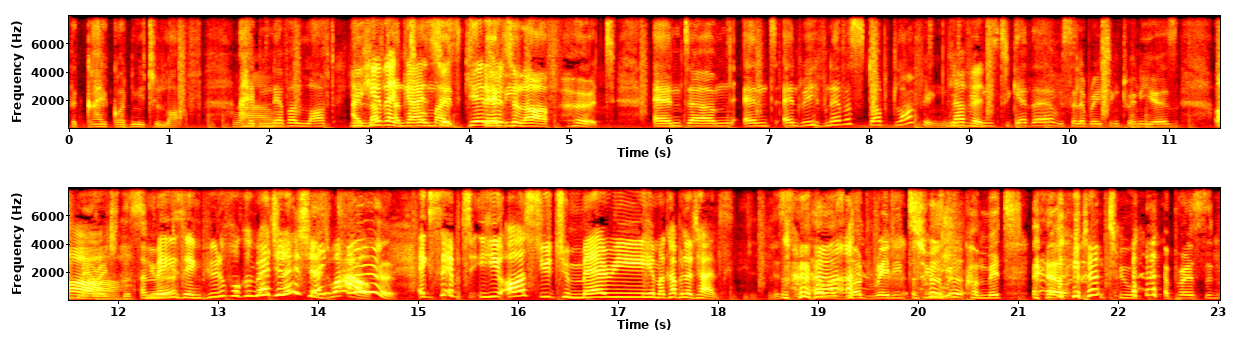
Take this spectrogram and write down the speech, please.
the guy got me to laugh. I had never laughed. You I hear that, guys? Just get her to laugh. Hurt, and um, and and we've never stopped laughing. Love we've been it. together. We're celebrating 20 years of Ah, marriage this year. amazing, beautiful, congratulations! Thank wow. you. Except he asked you to marry him a couple of times. Listen, I was not ready to commit uh, to a person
